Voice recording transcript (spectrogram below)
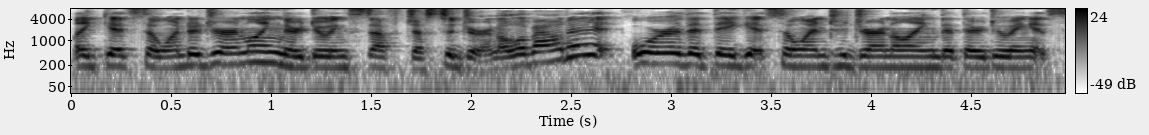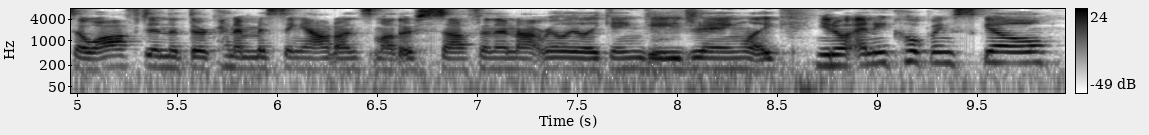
like get so into journaling they're doing stuff just to journal about it or that they get so into journaling that they're doing it so often that they're kind of missing out on some other stuff and they're not really like engaging like you know any coping skill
